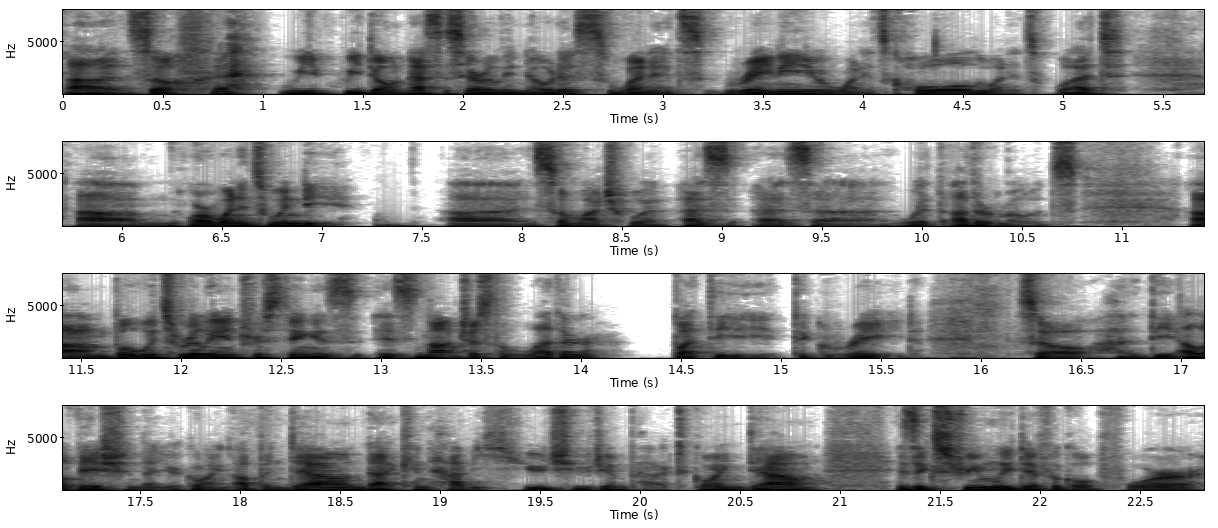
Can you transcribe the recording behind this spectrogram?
Uh, so we we don't necessarily notice when it's rainy or when it's cold, when it's wet, um, or when it's windy, uh, so much as as uh, with other modes. Um, but what's really interesting is is not just the weather, but the the grade. So the elevation that you're going up and down that can have a huge huge impact. Going down is extremely difficult for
